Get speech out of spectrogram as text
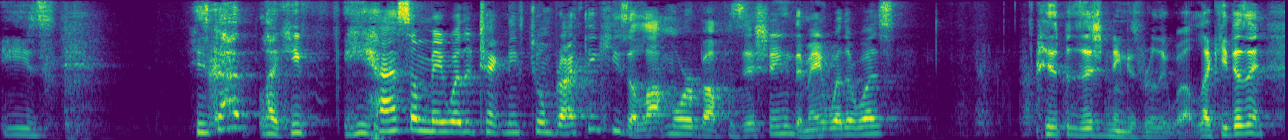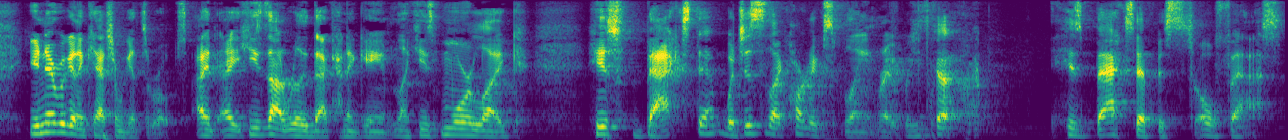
He's he's got like he he has some Mayweather techniques to him, but I think he's a lot more about positioning than Mayweather was. His positioning is really well. Like he doesn't, you're never gonna catch him against the ropes. I, I he's not really that kind of game. Like he's more like his back step, which is like hard to explain, right? But he's got his back step is so fast.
